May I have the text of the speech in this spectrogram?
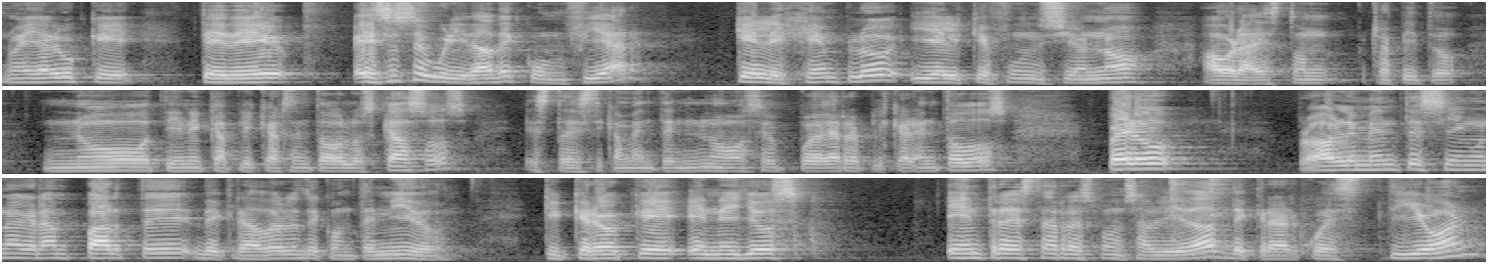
No hay algo que te dé esa seguridad de confiar que el ejemplo y el que funcionó. Ahora, esto, repito, no tiene que aplicarse en todos los casos, estadísticamente no se puede replicar en todos, pero probablemente sí en una gran parte de creadores de contenido, que creo que en ellos entra esta responsabilidad de crear cuestión,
